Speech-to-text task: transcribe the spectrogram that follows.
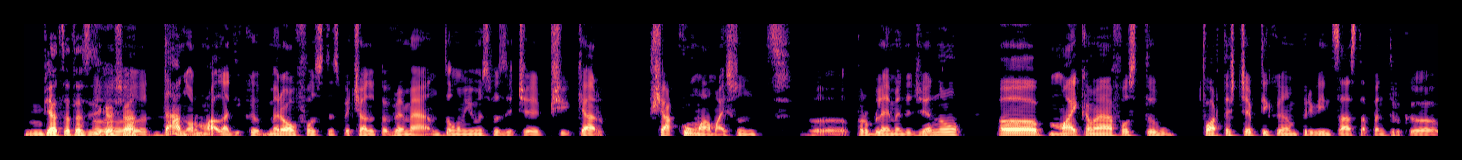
în viața ta, să zic așa? Uh, da, normal, adică mereu au fost, în special pe vremea în 2011 și chiar și acum mai sunt uh, probleme de genul. Uh, maica mea a fost foarte sceptică în privința asta pentru că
